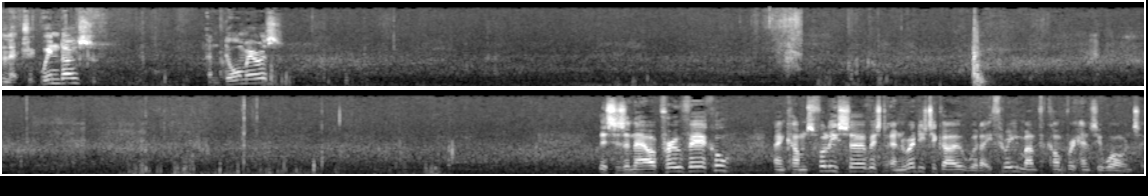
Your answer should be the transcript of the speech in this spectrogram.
electric windows and door mirrors, This is a now approved vehicle and comes fully serviced and ready to go with a three month comprehensive warranty.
